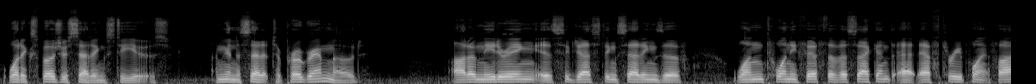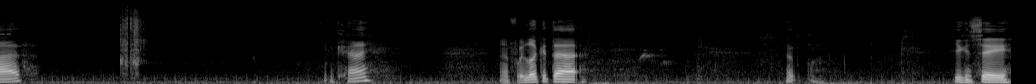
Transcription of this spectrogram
what exposure settings to use. I'm going to set it to program mode. Auto metering is suggesting settings of 1 25th of a second at f3.5. Okay. And if we look at that, you can see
